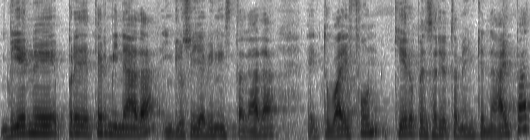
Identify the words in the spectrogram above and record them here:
viene predeterminada, incluso ya viene instalada en tu iPhone. Quiero pensar yo también que en iPad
